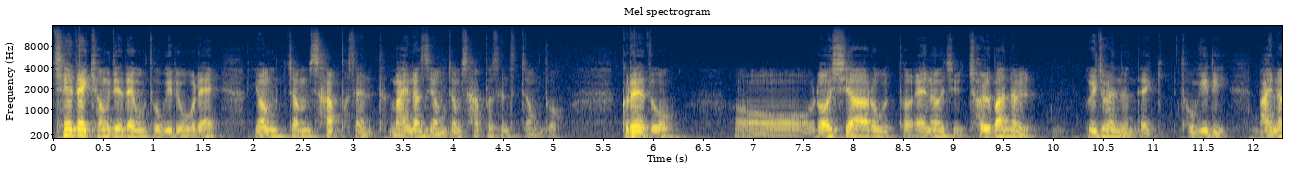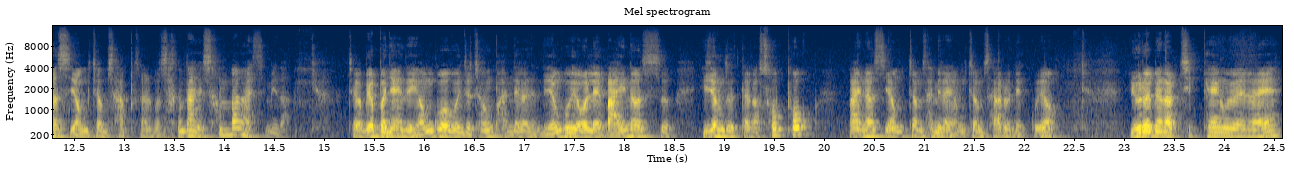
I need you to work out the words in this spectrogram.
최대 경제대국 독일이 올해 0.4% 마이너스 0.4% 정도. 그래도 어, 러시아로부터 에너지 절반을 의존했는데 독일이 마이너스 0.4%는 건 상당히 선방했습니다. 제가 몇번 얘기했는데 영국하고 이제 정반대가 되는데 영국이 원래 마이너스 이 정도였다가 소폭 마이너스 0.3이나 0.4로 됐고요. 유럽연합 집행위원회의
